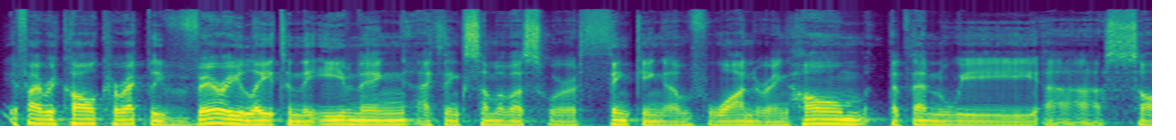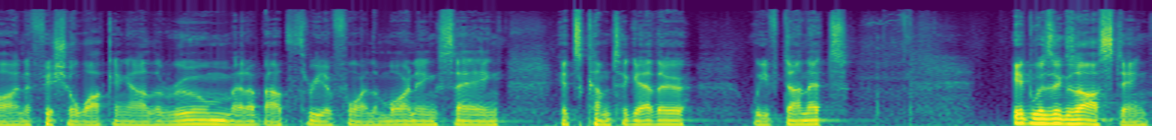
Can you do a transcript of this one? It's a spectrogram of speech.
if I recall correctly, very late in the evening. I think some of us were thinking of wandering home, but then we uh, saw an official walking out of the room at about three or four in the morning saying, It's come together, we've done it. It was exhausting.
